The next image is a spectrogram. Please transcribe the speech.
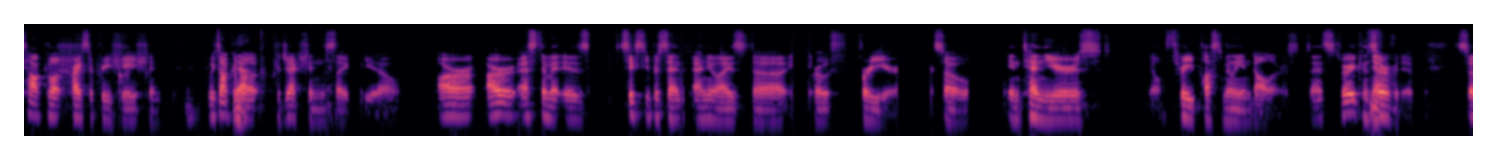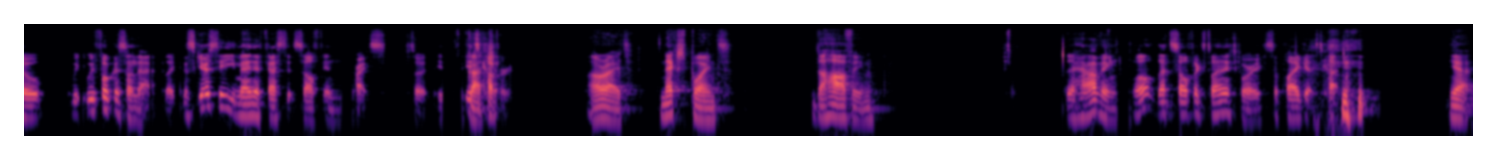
talk about price appreciation. We talk yeah. about projections, like you know, our our estimate is sixty percent annualized uh, growth per year. So in ten years, you know, three plus million dollars. That's very conservative. Yeah. So we, we focus on that. Like the scarcity manifests itself in price, so it, it's gotcha. covered. All right. Next point, the halving. The halving. Well, that's self-explanatory. Supply gets cut. yeah.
